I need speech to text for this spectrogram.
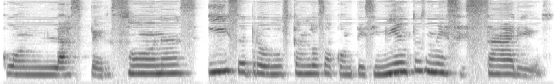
con las personas y se produzcan los acontecimientos necesarios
